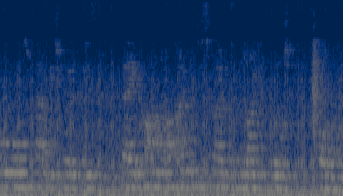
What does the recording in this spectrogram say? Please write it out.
four outreach workers. They are, I would describe as the lifeblood of,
